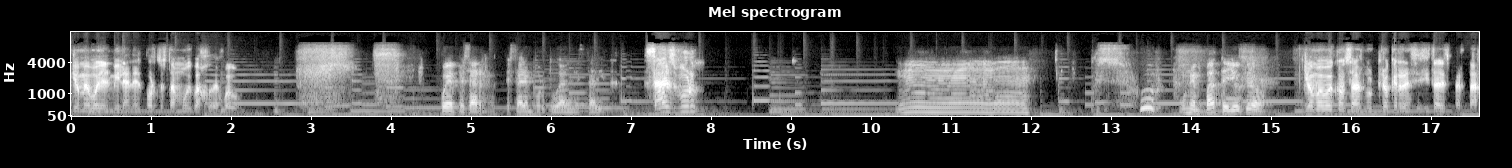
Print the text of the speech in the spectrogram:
Yo me voy al Milan. El Porto está muy bajo de juego. Puede pesar estar en Portugal en el estadio. Salzburg. Mm, pues, uf, un empate, yo creo. Yo me voy con Salzburg. Creo que necesita despertar.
